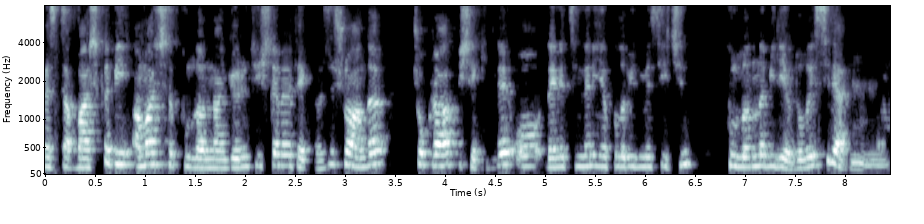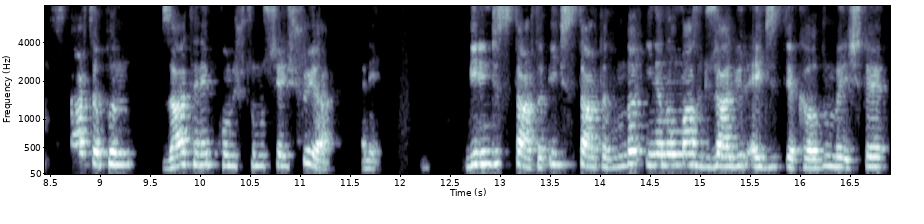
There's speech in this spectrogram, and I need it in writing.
Mesela başka bir amaçla kullanılan görüntü işleme teknolojisi şu anda çok rahat bir şekilde o denetimlerin yapılabilmesi için kullanılabiliyor. Dolayısıyla startup'ın zaten hep konuştuğumuz şey şu ya hani birinci startup, ilk startup'ımda inanılmaz güzel bir exit yakaladım ve işte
